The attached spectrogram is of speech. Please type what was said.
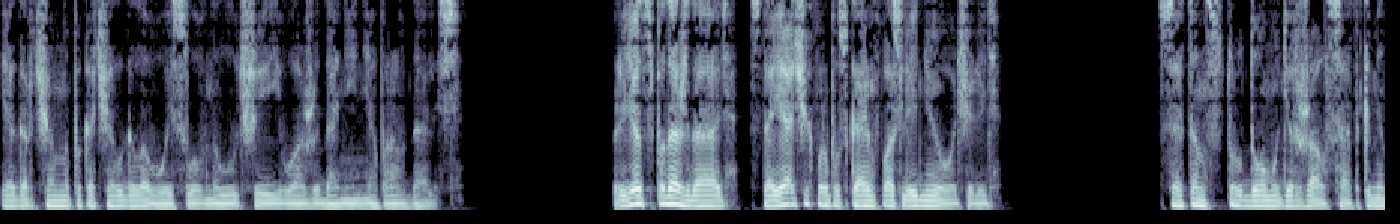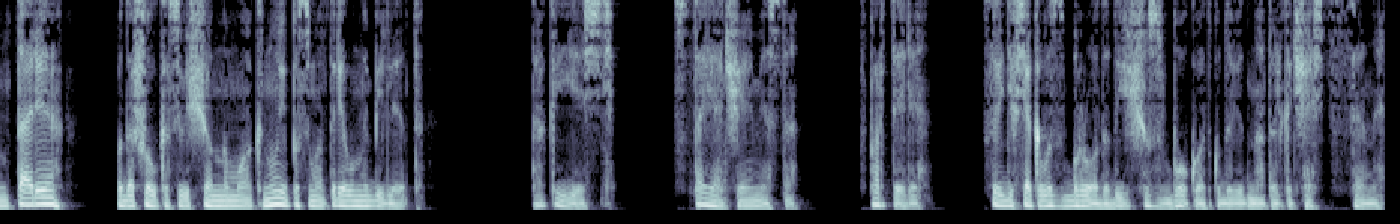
и огорченно покачал головой, словно лучшие его ожидания не оправдались. «Придется подождать. Стоячих пропускаем в последнюю очередь». Сеттон с трудом удержался от комментария, подошел к освещенному окну и посмотрел на билет. Так и есть. Стоячее место. В портере. Среди всякого сброда, да еще сбоку, откуда видна только часть сцены.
